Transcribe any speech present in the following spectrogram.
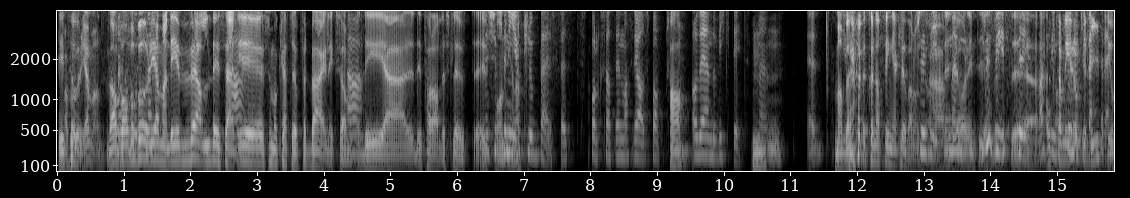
det är Var tufft. börjar man? Ja, var, var börjar man? Det är väldigt så här, Ja. det är som att klättra upp för ett berg liksom. Ja. Det, är, det tar aldrig slut, Jag köpte utmaningarna. nya klubbor för att folk sa att det är en materialsport. Ja. Mm. Och det är ändå viktigt. Men, eh, Man behöver kunna svinga klubban också. Precis, Den men- gör inte jobbet. precis, det eh, Och inte ta så med dem till. Piteå.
